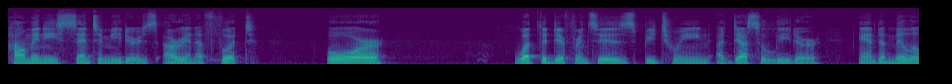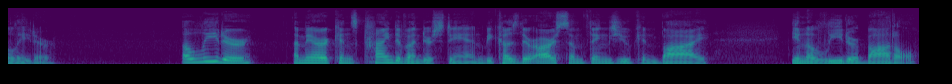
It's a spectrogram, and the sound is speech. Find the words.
how many centimeters are in a foot or what the difference is between a deciliter and a milliliter. A liter Americans kind of understand because there are some things you can buy in a liter bottle.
